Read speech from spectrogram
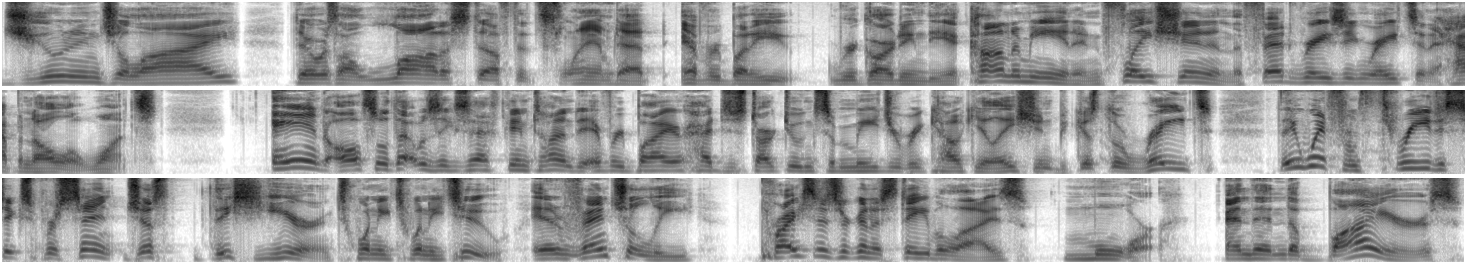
June and July, there was a lot of stuff that slammed at everybody regarding the economy and inflation and the Fed raising rates, and it happened all at once. And also, that was the exact same time that every buyer had to start doing some major recalculation because the rates, they went from 3 to 6% just this year in 2022. And eventually, prices are going to stabilize more. And then the buyers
